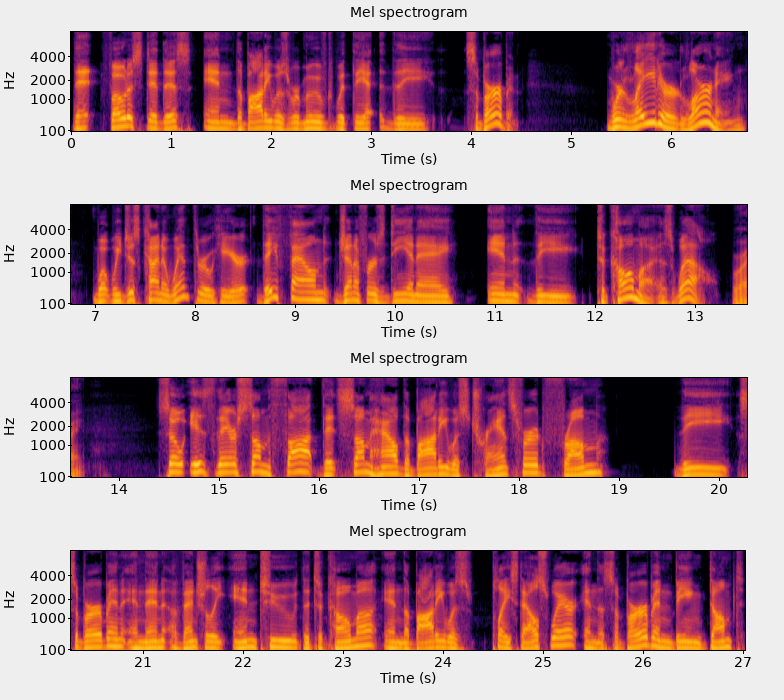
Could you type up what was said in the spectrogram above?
that Fotis did this and the body was removed with the the suburban. We're later learning what we just kind of went through here. They found Jennifer's DNA in the Tacoma as well. Right. So is there some thought that somehow the body was transferred from the suburban and then eventually into the Tacoma and the body was placed elsewhere and the suburban being dumped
